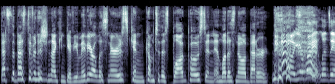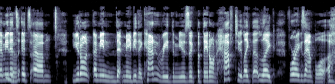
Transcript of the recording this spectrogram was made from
That's the best definition I can give you. Maybe our listeners can come to this blog post and, and let us know a better No, you're right, Lindsay. I mean, it's it's um, you don't. I mean, that maybe they can read the music, but they don't have to. Like that. Like for example, ugh,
